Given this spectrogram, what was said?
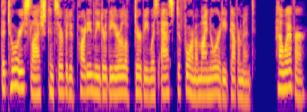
the Tory slash Conservative Party leader the Earl of Derby was asked to form a minority government. However,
